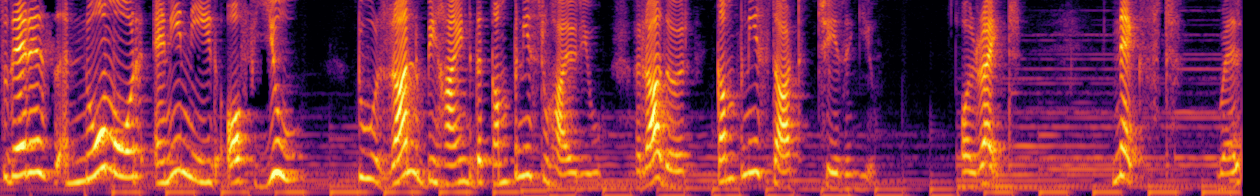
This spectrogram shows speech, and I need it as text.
So there is no more any need of you to run behind the companies to hire you rather company start chasing you All right. Next, well,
